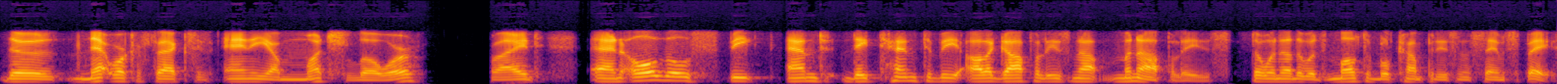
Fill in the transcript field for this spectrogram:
The network effects, if any, are much lower, right? And all those speak, and they tend to be oligopolies, not monopolies. So, in other words, multiple companies in the same space.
